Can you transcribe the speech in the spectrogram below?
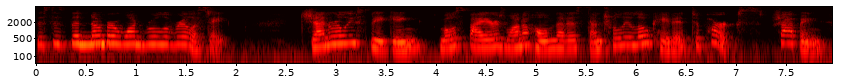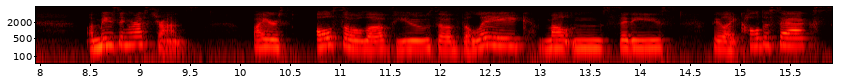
This is the number one rule of real estate. Generally speaking, most buyers want a home that is centrally located to parks, shopping, amazing restaurants, Buyers also love views of the lake, mountains, cities. They like cul-de-sacs,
